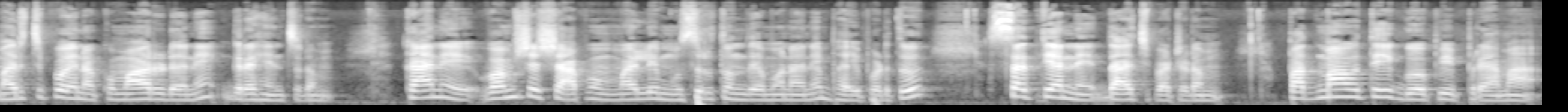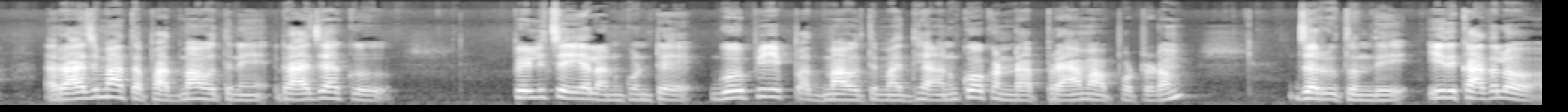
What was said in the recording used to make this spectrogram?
మరిచిపోయిన కుమారుడని గ్రహించడం. కానీ వంశ శాపం మళ్ళీ ముసురుతుందేమోనని భయపడుతూ సత్యాన్ని దాచిపెట్టడం. పద్మావతి గోపి ప్రేమ. రాజమాత పద్మావతిని రాజాకు పెళ్ళి చేయాలనుకుంటే గోపి పద్మావతి మధ్య అనుకోకుండా ప్రేమ పుట్టడం జరుగుతుంది. ఇది కథలో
